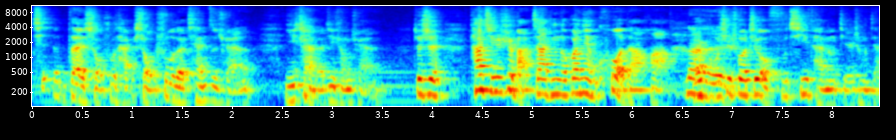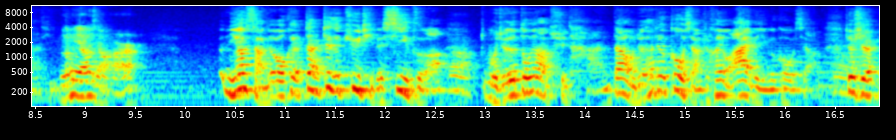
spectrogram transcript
签在手术台手术的签字权、遗产的继承权。就是他其实是把家庭的观念扩大化，而不是说只有夫妻才能结成家庭。能养小孩儿，你要想就 OK，但是这个具体的细则，嗯，我觉得都要去谈。但是我觉得他这个构想是很有爱的一个构想，就是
